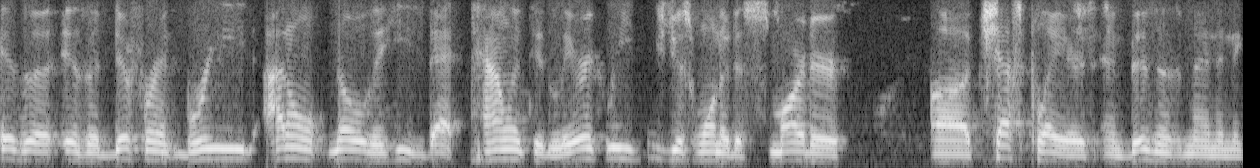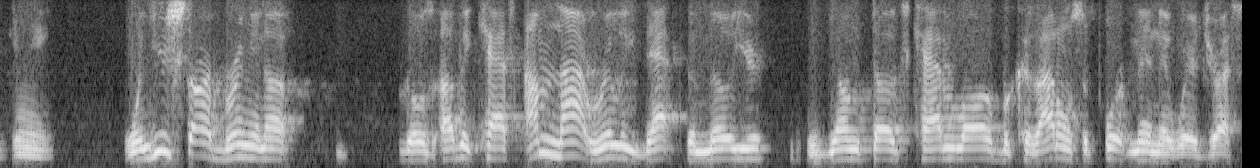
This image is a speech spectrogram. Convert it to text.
is a is a different breed. I don't know that he's that talented lyrically. He's just one of the smarter uh, chess players and businessmen in the game. When you start bringing up those other cats, I'm not really that familiar with Young Thug's catalog because I don't support men that wear dresses.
